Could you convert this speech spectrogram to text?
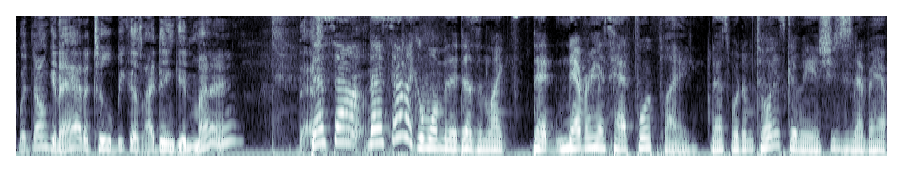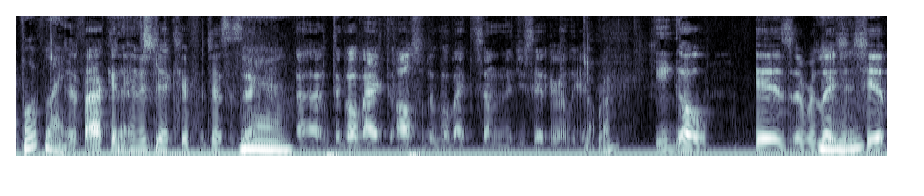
But don't get an attitude because I didn't get mine. That sound that sound like a woman that doesn't like that never has had foreplay. That's where them toys come in. She just never had foreplay. If I can interject here for just a second, Yeah. uh, to go back, to, also to go back to something that you said earlier. All right. Ego is Mm-hmm. a relationship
